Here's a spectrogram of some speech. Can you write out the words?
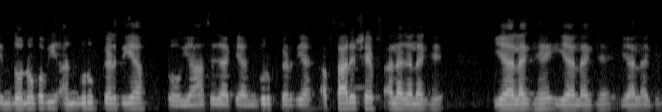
इन दोनों को भी अनग्रुप कर दिया तो यहाँ से जाके अनग्रुप कर दिया। अब सारे शेप्स अलग अलग हैं। ये अलग है, ये अलग है, ये अलग है।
